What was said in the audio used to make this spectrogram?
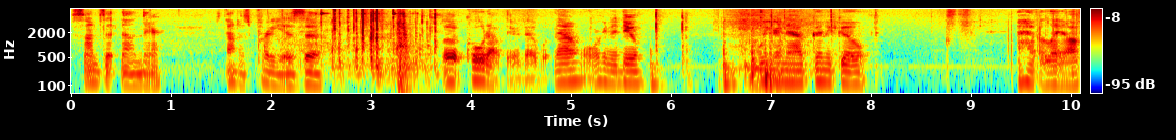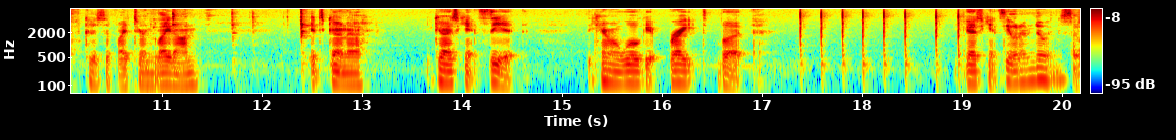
Sunset down there. It's not as pretty as uh, a little cold out there though. But now what we're gonna do, we are now gonna go. I have the light off because if I turn the light on, it's gonna. You guys can't see it. The camera will get bright, but you guys can't see what I'm doing. So.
